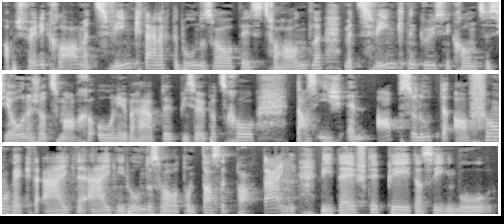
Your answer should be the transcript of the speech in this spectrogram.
Aber es ist völlig klar, man zwingt eigentlich den Bundesrat jetzt zu verhandeln, man zwingt ihn gewisse Konzessionen schon zu machen, ohne überhaupt etwas überzukommen. Das ist ein absoluter Affront gegen den eigenen, eigenen Bundesrat. Und dass eine Partei wie die FDP das irgendwo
